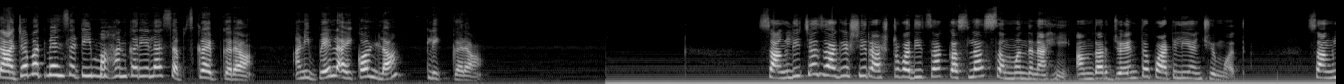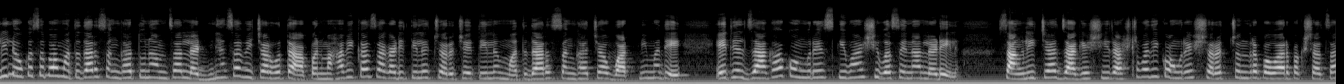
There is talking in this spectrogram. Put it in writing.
ताज्या बातम्यांसाठी महान करेला सबस्क्राईब करा आणि बेल आयकॉनला क्लिक करा. सांगलीच्या जागेशी राष्ट्रवादीचा कसलाच संबंध नाही आमदार जयंत पाटील यांचे मत. सांगली लोकसभा मतदारसंघातून आमचा लढण्याचा विचार होता पण महाविकास आघाडीतील चर्चेतील मतदारसंघाच्या वाटणीमध्ये येथील जागा काँग्रेस किंवा शिवसेना लढेल. सांगलीच्या जागेशी राष्ट्रवादी काँग्रेस शरदचंद्र पवार पक्षाचा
